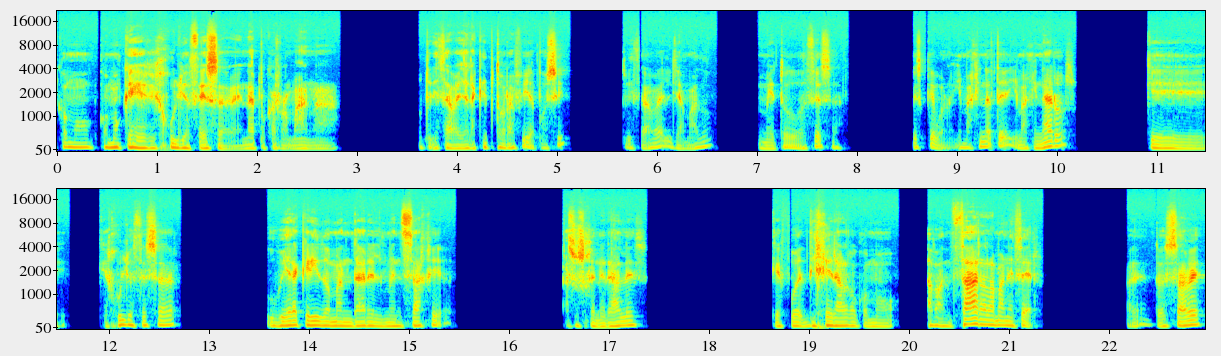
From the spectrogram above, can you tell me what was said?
cómo, ¿cómo que Julio César en la época romana utilizaba ya la criptografía? Pues sí, utilizaba el llamado método de César. Es que, bueno, imagínate, imaginaros que, que Julio César hubiera querido mandar el mensaje a sus generales que fue, dijera algo como avanzar al amanecer. Entonces sabe,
